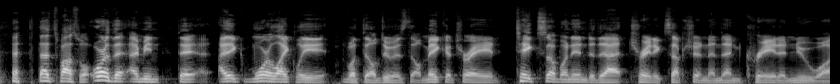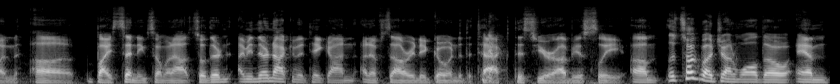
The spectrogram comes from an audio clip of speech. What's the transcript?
That's possible. Or that I mean, they I think more likely what they'll do is they'll make a trade, take someone into that trade exception, and then create a new one uh, by sending someone out. So they're I mean they're not going to take on enough salary to go into the tax this year, obviously. Um, let's talk about John Wall though, and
